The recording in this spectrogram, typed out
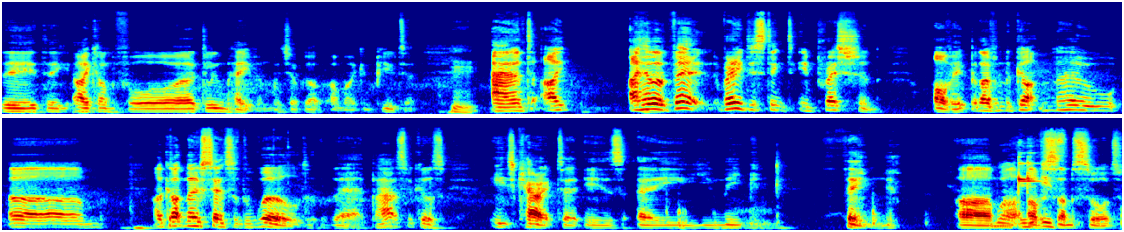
the the icon for Gloomhaven, which I've got on my computer, and I I have a very very distinct impression of it, but I've got no um, I've got no sense of the world there. Perhaps because each character is a unique thing um, Well, of is- some sort.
